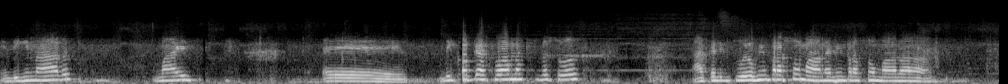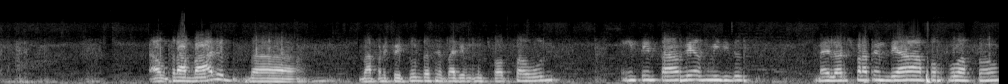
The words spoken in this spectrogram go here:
indignadas, mas é, de qualquer forma as pessoas acredito eu vim para somar, né? Vim para somar na, ao trabalho da, da Prefeitura, da Secretaria Municipal de Saúde, em tentar ver as medidas melhores para atender a população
